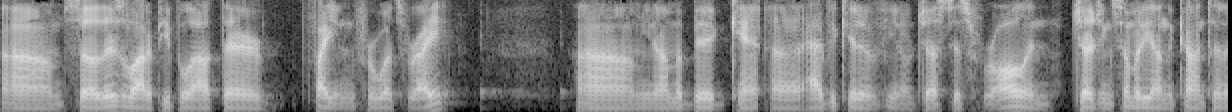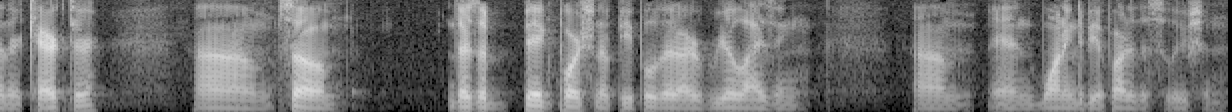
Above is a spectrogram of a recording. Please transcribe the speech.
Um, so there's a lot of people out there fighting for what's right. Um, you know, I'm a big can- uh, advocate of you know justice for all and judging somebody on the content of their character. Um, so there's a big portion of people that are realizing um, and wanting to be a part of the solution.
